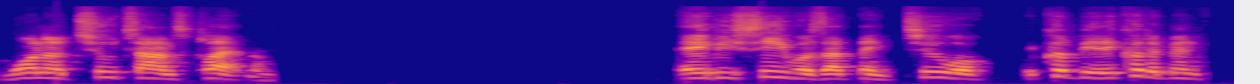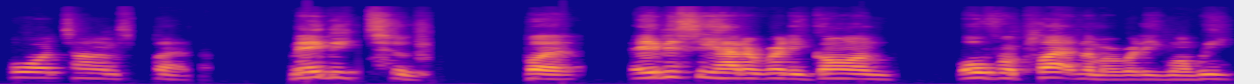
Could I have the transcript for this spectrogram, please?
one or two times platinum. ABC was, I think, two of it could be, it could have been four times platinum, maybe two. But ABC had already gone over platinum already when we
